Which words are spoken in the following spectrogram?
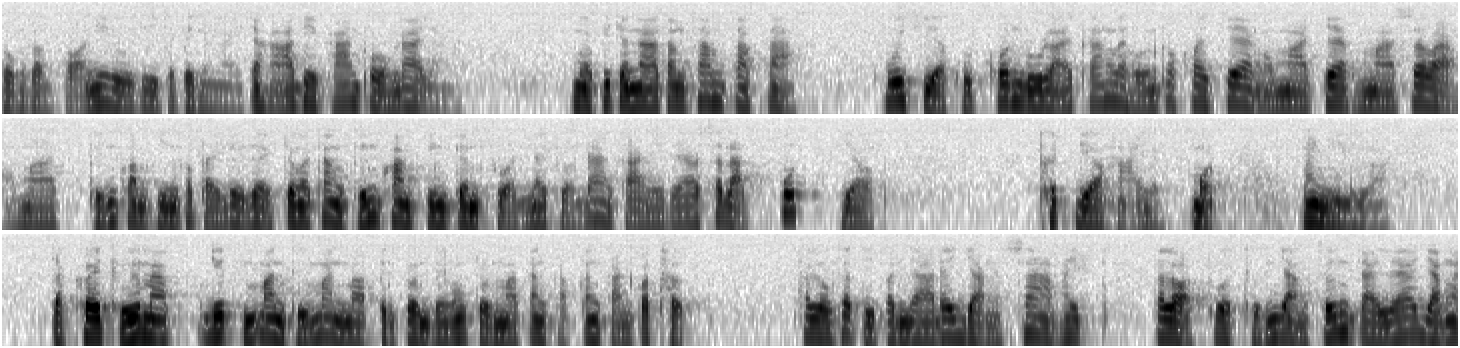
ทรงสั่งสอนนี่ดูที่จะเป็นยังไง จะหาที่ค้านโพงได้อย่างไร เมื่อพิจารณาซ้ำๆซากๆผู้เขี่ยขุดค้นดูหลายครั้งหลายหนก็ค่อยแจ้งออกมาแจ้งออกมาสว่างออกมาถึงความจริงเข้าไปเรื่อยๆจนกระทั่งถึงความจริงเต็มส่วนในส่วนร่างกายนี้แล้ว สลัดปุ๊บเดียวพึดเดียวหายเลยหมดไม่มีเหลือจะเคยถือมายึดมั่นถือมั่นมาเป็นตนเป็นของตนมาตั้งกับตั้งการก็เถอะ ถ้าลงสติปัญญาได้อย่างทราบให้ตลอดทั่วถึงอย่างซึ้งใจแล้วยังไง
